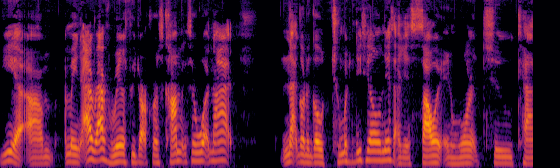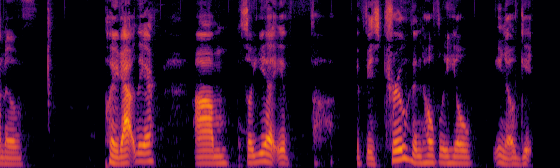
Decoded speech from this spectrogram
yeah, um, I mean, I've, I've read a few Dark Horse comics or whatnot, not going to go too much detail on this. I just saw it and wanted to kind of put it out there. Um, so yeah, if if it's true, then hopefully he'll you know get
